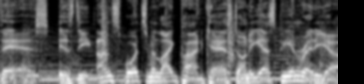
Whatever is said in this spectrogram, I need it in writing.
This is the Unsportsmanlike Podcast on ESPN Radio.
